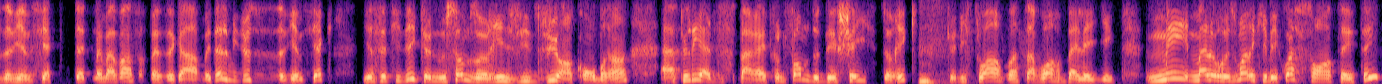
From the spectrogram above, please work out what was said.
19e siècle, peut-être même avant à certains égards, mais dès le milieu du 19e siècle, il y a cette idée que nous sommes un résidu encombrant appelé à disparaître, une forme de déchet historique que l'histoire va savoir balayer. Mais malheureusement, les Québécois se sont entêtés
